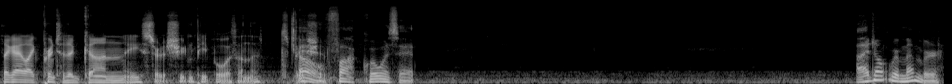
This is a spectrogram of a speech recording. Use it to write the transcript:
the guy like printed a gun and he started shooting people with on the spaceship. Oh fuck! What was it? I don't remember.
